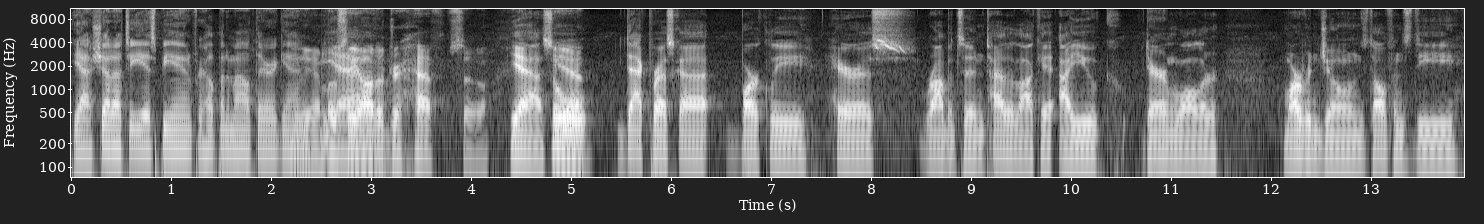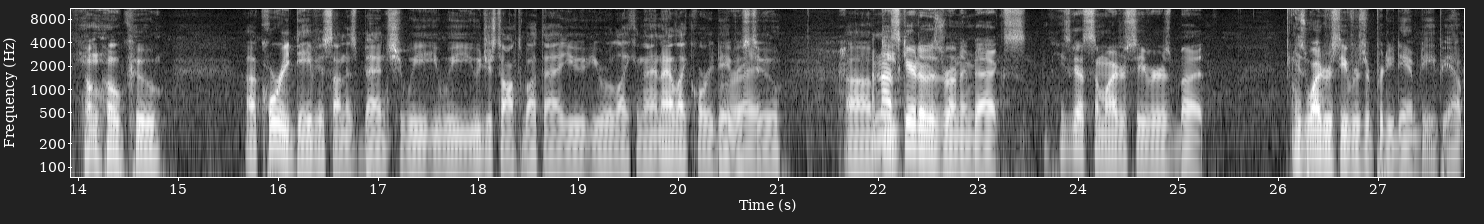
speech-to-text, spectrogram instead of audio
Yeah, shout out to ESPN for helping him out there again. yeah, mostly Yeah. auto draft. So Yeah, so Yeah. Dak Prescott, Barkley, Harris, Robinson, Tyler Lockett, Aiyuk, Darren Waller, Marvin Jones, Dolphins D, Younghoe Koo, uh, Corey Davis on his bench. We we you just talked about that. You you were liking that, and I like Corey Davis Right. too. Um, I'm not D- scared of his running backs. He's got some wide receivers, but his wide receivers are pretty damn deep. Yep.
